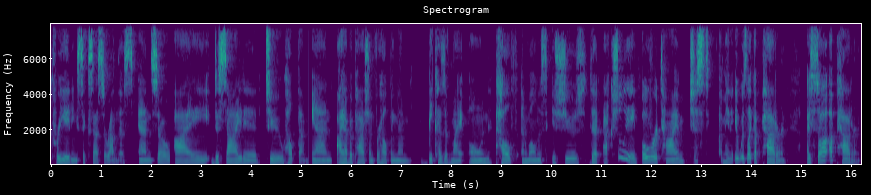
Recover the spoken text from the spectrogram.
creating success around this. And so I decided to help them. And I have a passion for helping them because of my own health and wellness issues that actually over time just I mean, it was like a pattern. I saw a pattern,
